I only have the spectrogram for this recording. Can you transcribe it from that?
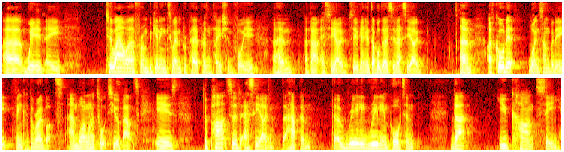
uh, with a two hour from beginning to end prepared presentation for you um, about SEO. So you're getting a double dose of SEO. Um, I've called it won't somebody think of the robots? And what I want to talk to you about is the parts of SEO that happen that are really, really important that you can't see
